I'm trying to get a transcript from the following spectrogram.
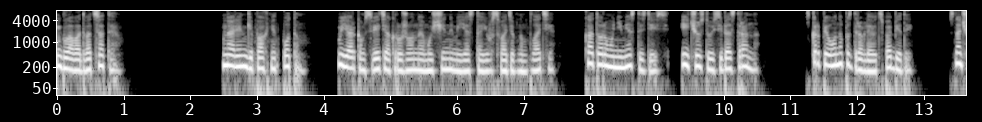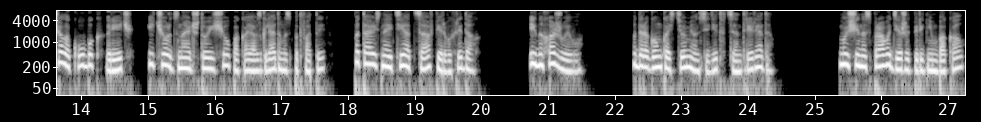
Глава 20. На ринге пахнет потом. В ярком свете, окружённая мужчинами, я стою в свадебном платье, которому не место здесь, и чувствую себя странно. Скорпиона поздравляют с победой. Сначала кубок, речь, и чёрт знает что ещё, пока я взглядом из-под фаты пытаюсь найти отца в первых рядах. И нахожу его. В дорогом костюме он сидит в центре ряда. Мужчина справа держит перед ним бокал,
